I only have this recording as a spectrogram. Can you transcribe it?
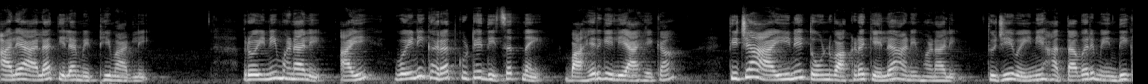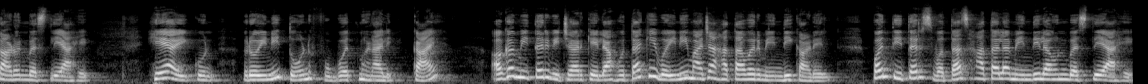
आल्या आल्या तिला मिठी मारली. रोहिणी म्हणाली आई वहिनी घरात कुठे दिसत नाही? बाहेर गेली आहे का? तिच्या आईने तोंड वाकडं केलं आणि म्हणाली तुझी वहिनी हातावर मेहंदी काढून बसली आहे. हे ऐकून रोहिणी तोंड फुगवत म्हणाली काय? अगं मी तर विचार केला होता की वहिनी माझ्या हातावर मेहंदी काढेल पण ती तर स्वतःच हाताला मेहंदी लावून बसली आहे.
